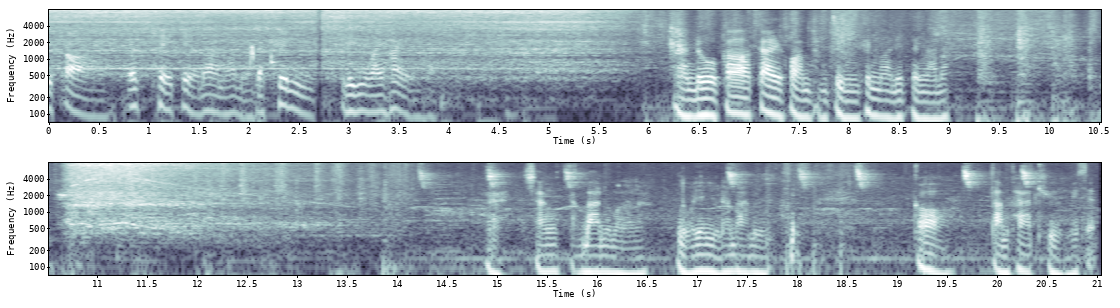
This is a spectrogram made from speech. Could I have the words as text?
ติดต่อ SKK ได้นะครับเดี๋ยวจะขึ้นลิงก์ไว้ให้นะครับอ่านดูก็ใกล้ความเป็นจริงขึ้นมานิดนึงแล้วนะช่างกลับบ้านไปหมดแล้วนะหรือว่ายังอยู่หน้าบ้านไม่รู้ก็ตามคาดคือไม่เสร็จ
